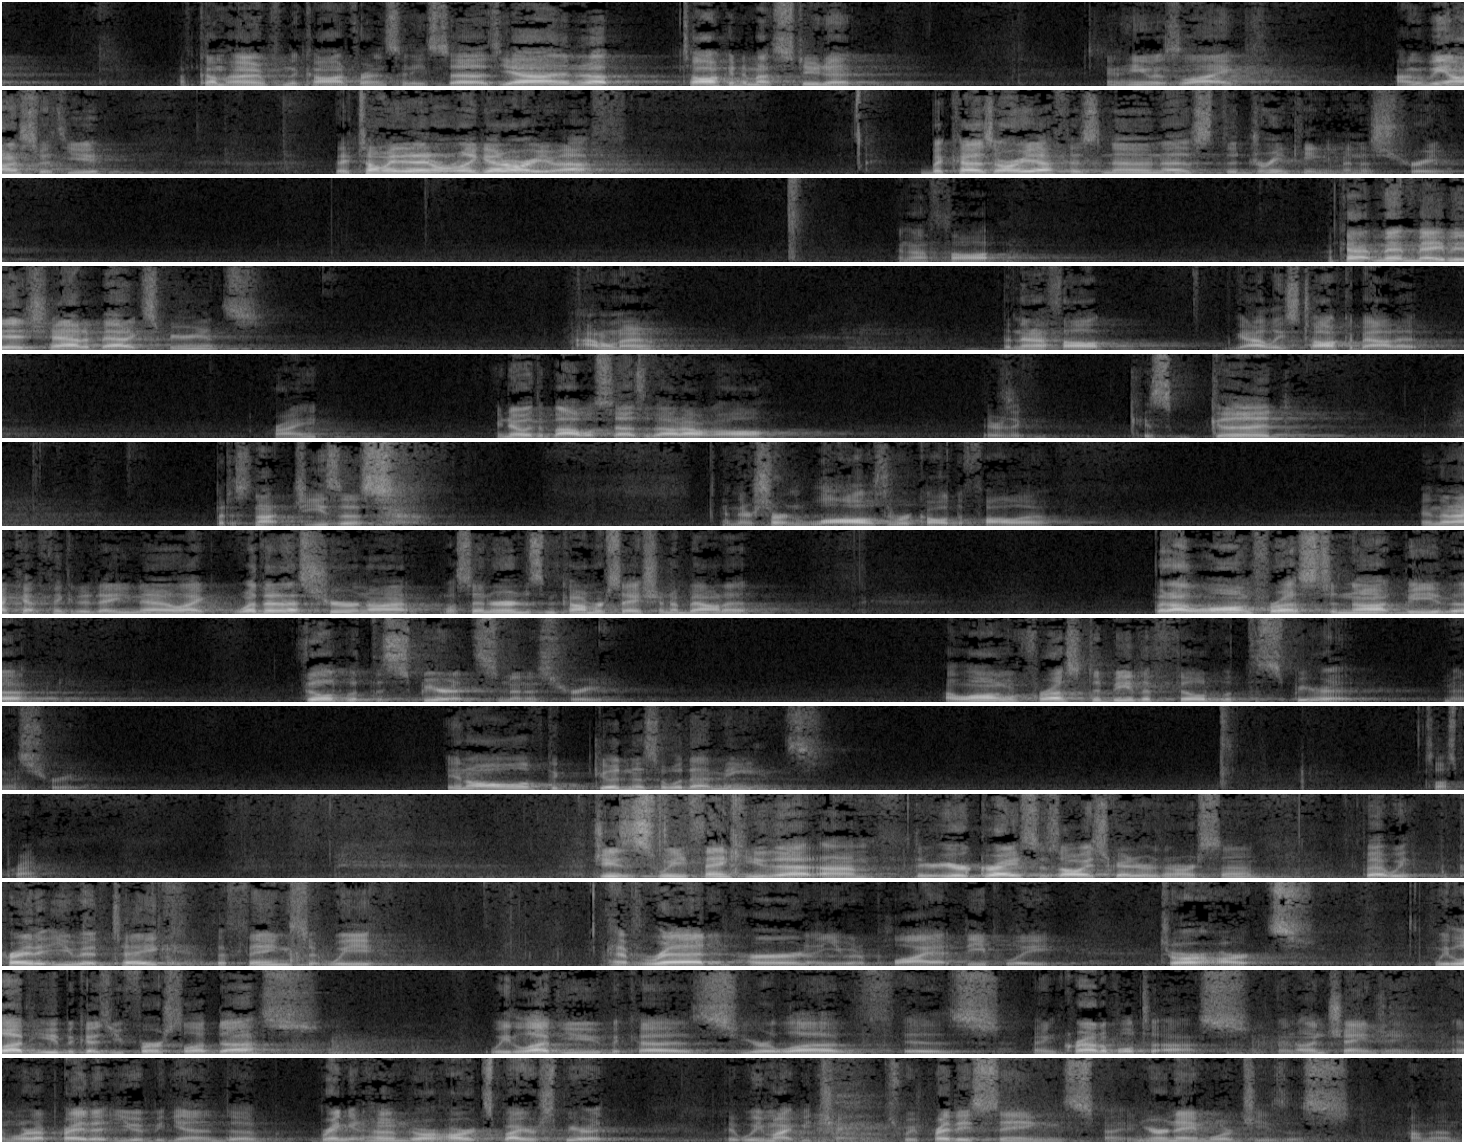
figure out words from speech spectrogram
I've come home from the conference, and he says, Yeah, I ended up talking to my student, and he was like, I'm going to be honest with you. They told me they don't really go to RUF because RUF is known as the drinking ministry. And I thought, okay, maybe they just had a bad experience. I don't know. But then I thought, got at least talk about it. Right? You know what the Bible says about alcohol? There's a it's good, but it's not Jesus. And there's certain laws that we're called to follow. And then I kept thinking today, you know, like whether that's true or not, let's enter into some conversation about it. But I long for us to not be the filled with the Spirit's ministry. I long for us to be the filled with the Spirit ministry. In all of the goodness of what that means. So let's pray. Jesus, we thank you that um, your grace is always greater than our sin. But we pray that you would take the things that we have read and heard and you would apply it deeply to our hearts. We love you because you first loved us. We love you because your love is incredible to us and unchanging. And Lord, I pray that you would begin to bring it home to our hearts by your Spirit, that we might be changed. We pray these things in your name, Lord Jesus. Amen.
